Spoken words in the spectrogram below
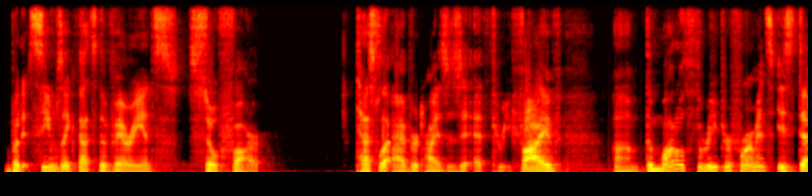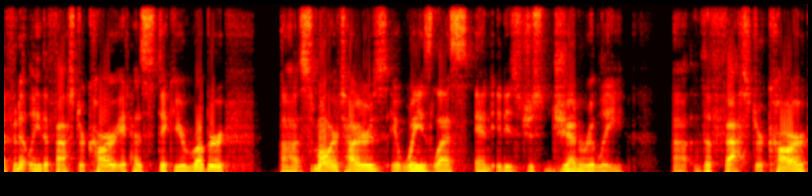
but it seems like that's the variance so far. Tesla advertises it at 3.5. Um, the Model 3 performance is definitely the faster car. It has stickier rubber, uh, smaller tires, it weighs less, and it is just generally uh, the faster car.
